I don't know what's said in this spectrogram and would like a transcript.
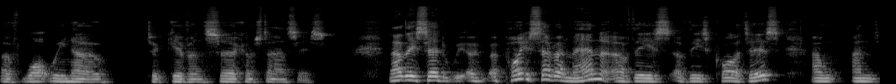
of what we know to given circumstances. Now they said, appoint seven men of these of these qualities, and and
